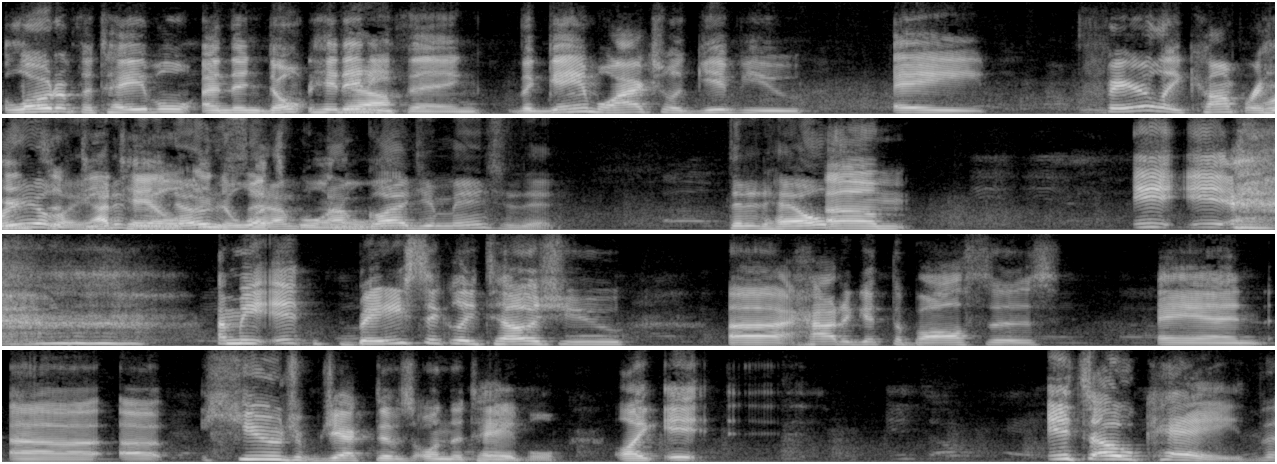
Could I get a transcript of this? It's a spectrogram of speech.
load up the table and then don't hit Yeah. anything, the game will actually give you a fairly comprehensive really, I didn't even detail into what's I'm, going I'm on. glad you mentioned it. Did it help? Um, it, it I mean, it basically tells you uh, how to get the bosses and uh, uh, huge objectives on the table. Like it, it's okay. The,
